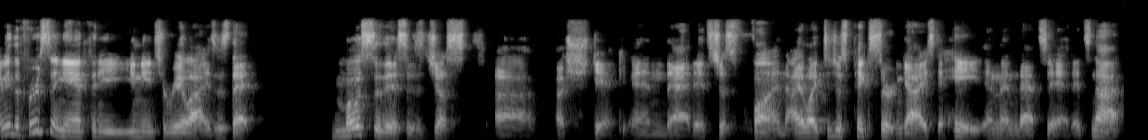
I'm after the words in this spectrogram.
I mean, the first thing, Anthony, you need to realize is that most of this is just uh, a shtick, and that it's just fun. I like to just pick certain guys to hate, and then that's it. It's not.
